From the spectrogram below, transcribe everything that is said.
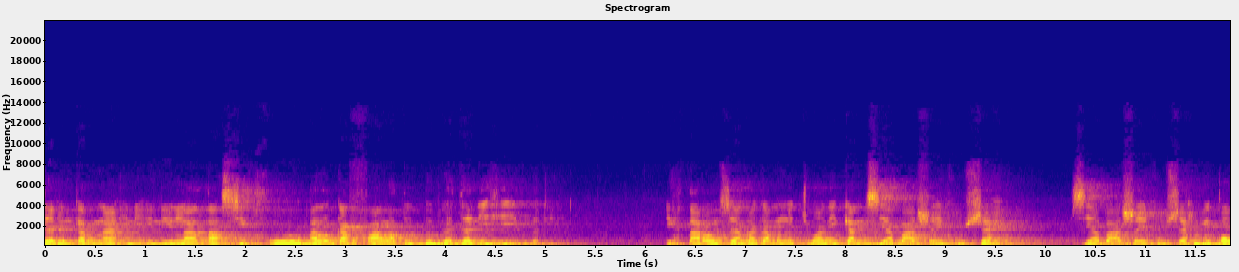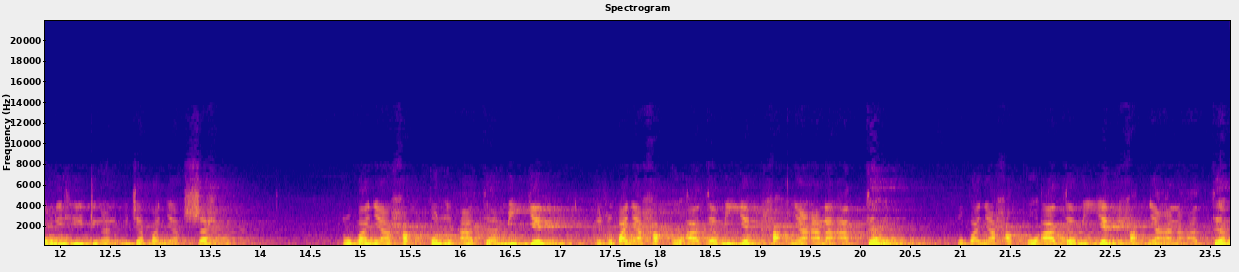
dan karena ini inilah tasihu al kafalatu bebadanihi itu tadi. Ihtaroza maka mengecualikan siapa asyaihu syekh siapa asyaihu syekh biqaulihi dengan ucapannya syekh. Rupanya hakun adamiyyin rupanya hakku adamiyyin haknya anak Adam. Rupanya hakku adamiyyin haknya anak Adam.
